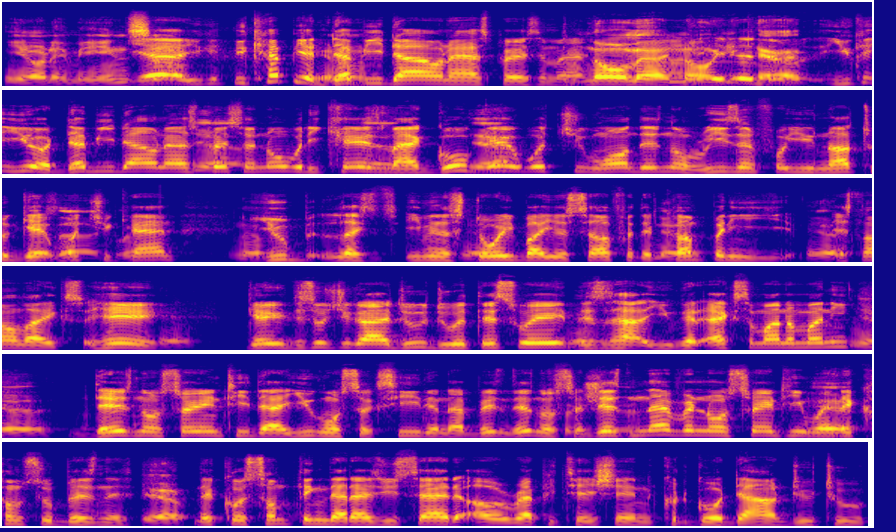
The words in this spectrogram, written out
You know what I mean? Yeah, So, you, you can't be a. Debbie Down ass person, man. no man, no, You- you you- can't. You can, you're a Debbie Down ass Yeah. person. Nobody cares, Yeah. man. Go get what you want. There's no reason for you not to get what you Exactly. can. No. You like even a story by yourself with the company. It's not like hey. Gary, this is what you gotta do. Do it this way. This is how you get X amount of money. Yeah, There's no certainty that you're gonna succeed in that business. There's no. For cer- There's never no certainty when Yeah. it comes to business. yeah, Because something that, as you said, a reputation could go down due to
